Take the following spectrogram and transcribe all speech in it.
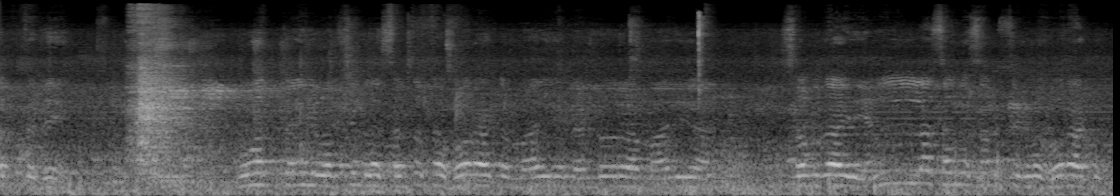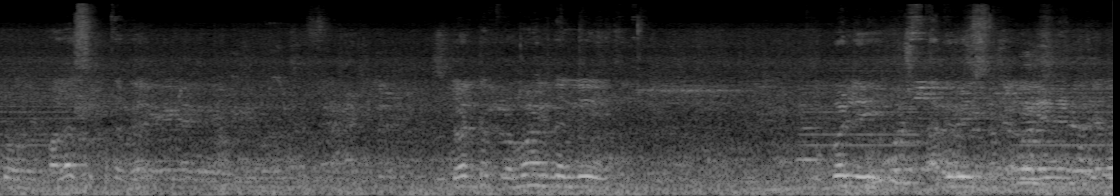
ಆಗ್ತದೆ. ಮೂವತ್ತೈದು ವರ್ಷಗಳ ಸತತ ಹೋರಾಟ, ಮಾದಿಗ ದಂಡೋರ ಮಾದಿಗ ಸಮುದಾಯದ ಎಲ್ಲ ಸಂಘ ಸಂಸ್ಥೆಗಳ ಹೋರಾಟಕ್ಕೂ ಫಲ ಸಿಗ್ತದೆ. ದೊಡ್ಡ ಪ್ರಮಾಣದಲ್ಲಿ ಹುಬ್ಬಳ್ಳಿ ಏನೆಂಟು ಜನ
